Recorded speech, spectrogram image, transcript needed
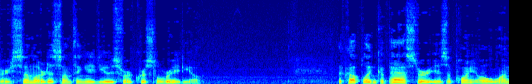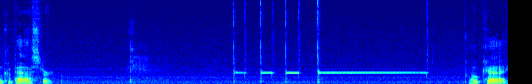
very similar to something you'd use for a crystal radio. The coupling capacitor is a 0.01 capacitor. Okay,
